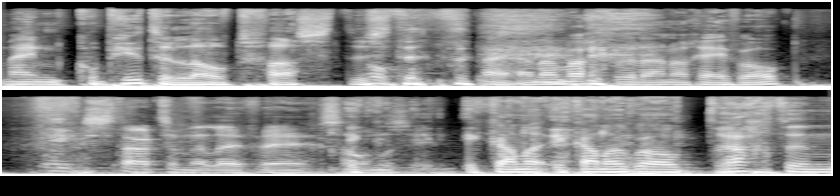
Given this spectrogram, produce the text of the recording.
Mijn computer loopt vast. Dus oh, dat... nou ja, dan wachten we daar nog even op. Ik start hem wel even ergens anders in. Ik kan, ik kan ook wel trachten uh,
